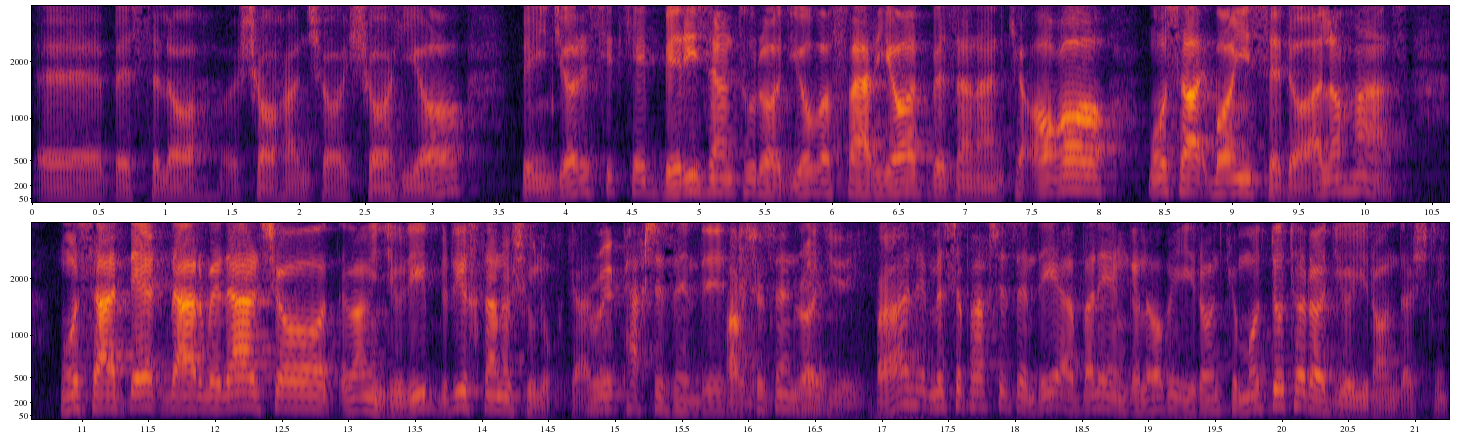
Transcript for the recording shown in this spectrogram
به اصطلاح شاهنشاه شاهیا به اینجا رسید که بریزن تو رادیو و فریاد بزنن که آقا با این صدا الان هست. مصدق در به در شد و اینجوری ریختن و شلوغ کردن. روی پخش زنده پخش تلویزیون زنده. رادیویی. بله مثل پخش زنده اول انقلاب ایران که ما دو تا رادیو ایران داشتیم.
